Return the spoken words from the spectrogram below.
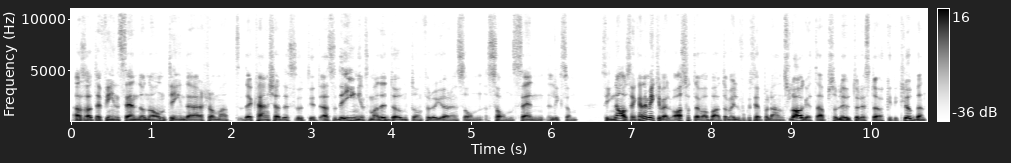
Alltså att det finns ändå någonting där som att det kanske hade suttit, alltså det är ingen som hade dömt dem för att göra en sån, sån sen, liksom, signal. Sen kan det mycket väl vara så att det var bara att de ville fokusera på landslaget, absolut, och det är stökigt i klubben.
